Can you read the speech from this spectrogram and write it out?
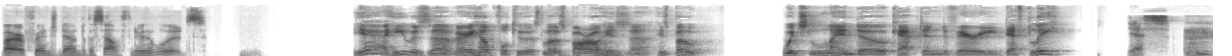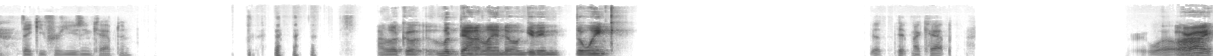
by our friend down to the south near the woods. Yeah, he was uh, very helpful to us. Let us borrow his uh, his boat, which Lando captained very deftly. Yes. Thank you for using Captain. I look uh, look down at Lando and give him the wink. Yep, Hit my cap. Very well. All right.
